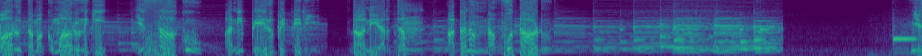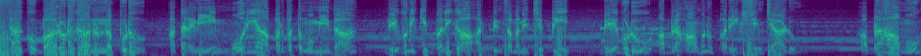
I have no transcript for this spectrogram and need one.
వారు తమ కుమారునికి ఇస్సాకు అని పేరు పెట్టిరి. దాని అర్థం అతను నవ్వుతాడు. ఇస్సాకు బాలుడుగానున్నప్పుడు అతనిని మోరియా పర్వతము మీద దేవునికి బలిగా అర్పించమని చెప్పి దేవుడు అబ్రహామును పరీక్షించాడు. అబ్రహాము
